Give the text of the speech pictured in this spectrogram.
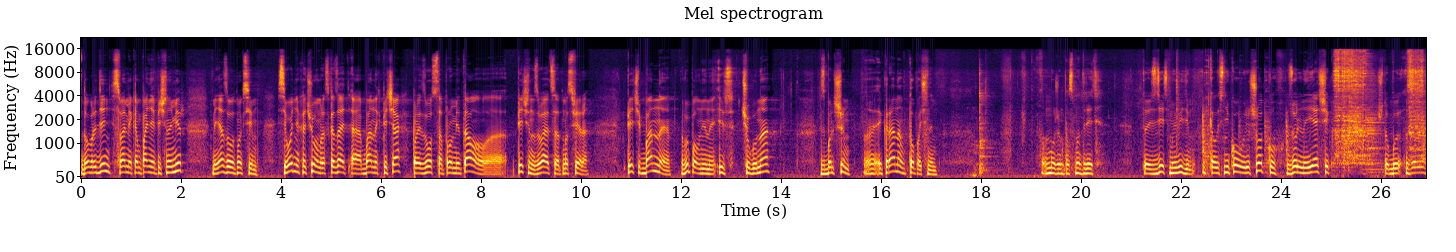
Добрый день, с вами компания Печной Мир, меня зовут Максим. Сегодня хочу вам рассказать о банных печах производства Прометалл. Печи называются Атмосфера. Печи банные выполнены из чугуна с большим э, экраном топочным. Можем посмотреть. То есть здесь мы видим колосниковую решетку, зольный ящик, чтобы золу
